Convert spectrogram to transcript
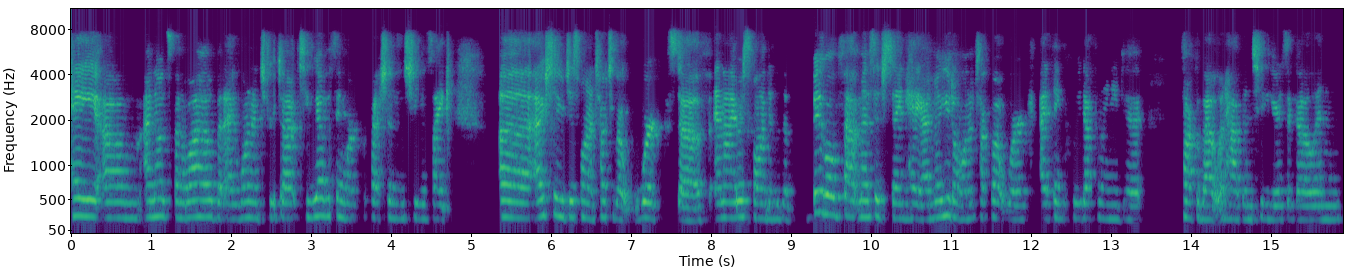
hey, um, I know it's been a while, but I wanted to reach out to you. We have the same work profession, and she was like, uh, actually, just want to talk to you about work stuff. And I responded with a big old fat message saying, hey, I know you don't want to talk about work. I think we definitely need to talk about what happened two years ago and.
